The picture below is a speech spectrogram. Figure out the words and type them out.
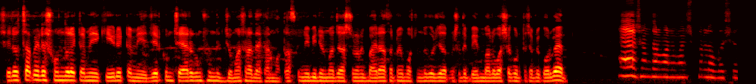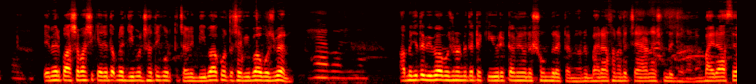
সেটা হচ্ছে আপনি এটা সুন্দর একটা মেয়ে কিউর একটা মেয়ে যেরকম চেয়ার এরকম সুন্দর জমা ছাড়া দেখার মতো। আজকে আপনি ভিডিওর মাঝে আসলে অনেক বাইরে আছে আপনাকে পছন্দ করে আপনার সাথে প্রেম ভালোবাসা করতে চান আপনি করবেন? হ্যাঁ সুন্দর মনে মানুষ পেলে অবশ্যই করব। প্রেমের পাশাপাশি কেউ যদি আপনার জীবন সাথী করতে চান বিবাহ করতে চান বিবাহ বসবেন হ্যাঁ বসবো আপনি যদি বিবাহ বসবেন আপনি তো একটা কিউর একটা মেয়ে অনেক সুন্দর একটা মেয়ে অনেক বাইরে আছে ওনাদের চেহারা নেই সুন্দর জন্য বাইরে আছে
